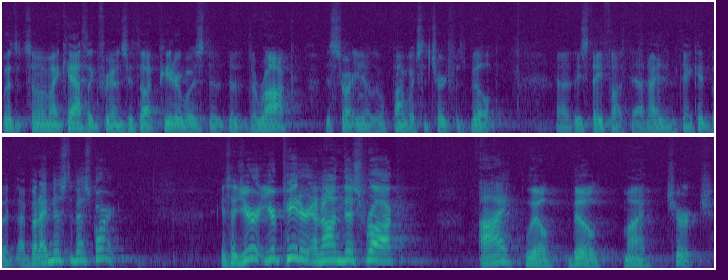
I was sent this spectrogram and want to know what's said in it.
with some of my Catholic friends who thought Peter was the, the, the rock the start, you know, upon which the church was built. Uh, at least they thought that. I didn't think it, but, but I missed the best part. He said, you're, you're Peter, and on this rock I will build my church.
